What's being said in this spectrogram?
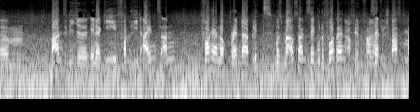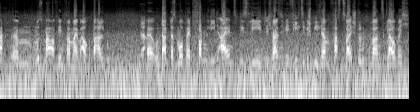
Ähm, wahnsinnige Energie von Lied 1 an. Vorher noch Brenda Blitz, muss man auch sagen, sehr gute Vorband. Auf jeden Fall, Sehr ja. viel Spaß gemacht, ähm, muss man auch auf jeden Fall mal im Auge behalten. Ja. Äh, und dann das Moped von Lied 1 bis Lied, ich weiß nicht wie viel sie gespielt haben, fast zwei Stunden waren es, glaube ich.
